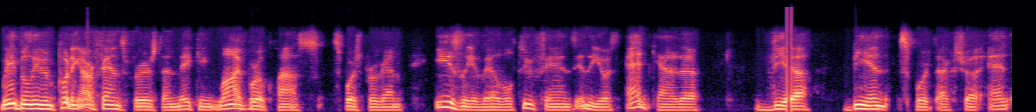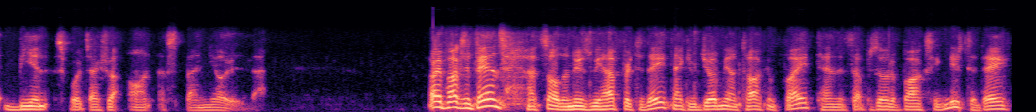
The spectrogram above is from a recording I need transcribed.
We believe in putting our fans first and making live world class sports program easily available to fans in the US and Canada via beIN Sports Extra and beIN Sports Extra on Espanol. All right, boxing fans, that's all the news we have for today. Thank you for joining me on Talk and Fight and this episode of Boxing News Today.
